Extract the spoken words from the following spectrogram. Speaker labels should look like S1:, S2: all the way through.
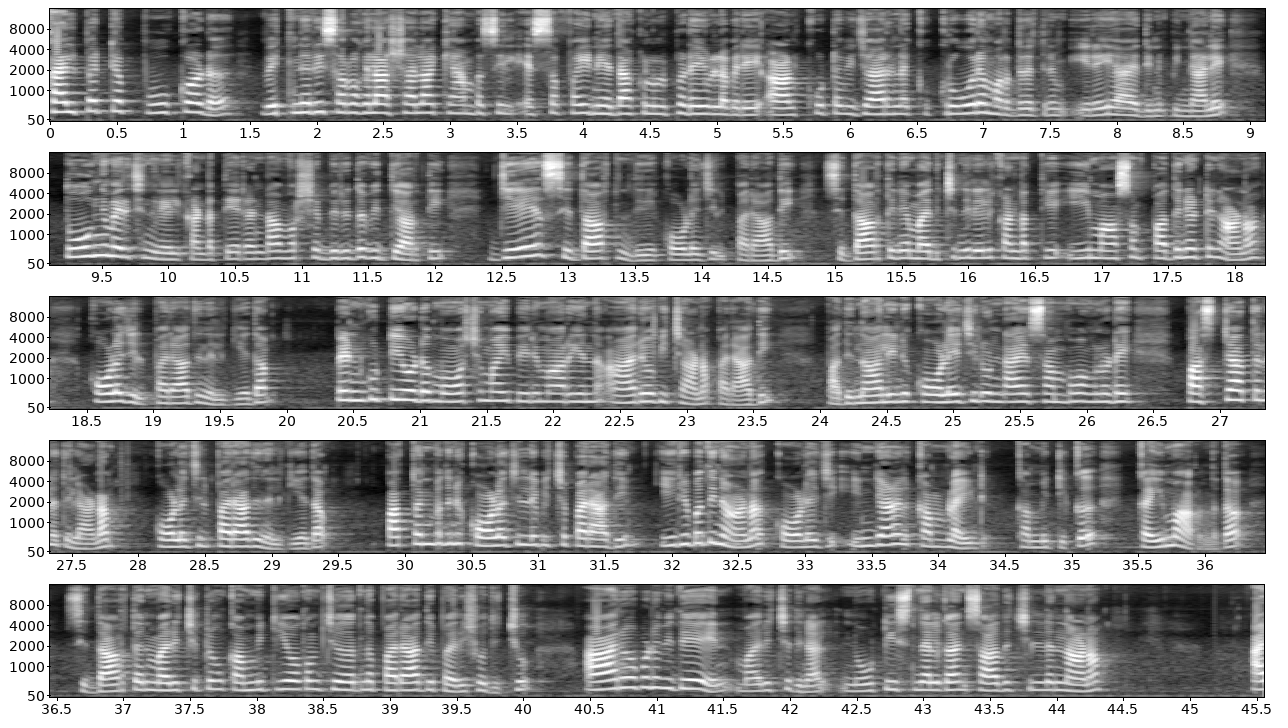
S1: Kalpetta Pookode veterinary സർവകലാശാല ക്യാമ്പസിൽ S F I നേതാക്കൾ ഉൾപ്പെടെയുള്ളവരെ ആൾക്കൂട്ട വിചാരണയ്ക്ക് ക്രൂരമർദ്ദനത്തിനും ഇരയായതിനു പിന്നാലെ തൂങ്ങി മരിച്ച നിലയിൽ കണ്ടെത്തിയ രണ്ടാം വർഷ ബിരുദ വിദ്യാർത്ഥി ജെ എസ് സിദ്ധാർത്ഥിനെതിരെ കോളേജിൽ പരാതി. സിദ്ധാർത്ഥിനെ മരിച്ച നിലയിൽ കണ്ടെത്തിയ ഈ മാസം പതിനെട്ടിനാണ് കോളേജിൽ പരാതി നൽകിയത്. പെൺകുട്ടിയോട് മോശമായി പെരുമാറിയെന്ന് ആരോപിച്ചാണ് പരാതി. പതിനാലിന് കോളേജിലുണ്ടായ സംഭവങ്ങളുടെ പശ്ചാത്തലത്തിലാണ് കോളേജിൽ പരാതി നൽകിയത്. പത്തൊൻപതിന് കോളേജിൽ ലഭിച്ച പരാതി ഇരുപതിനാണ് കോളേജ് ഇന്റേണൽ കംപ്ലൈന്റ് കമ്മിറ്റിക്ക് കൈമാറുന്നത്. സിദ്ധാർത്ഥൻ മരിച്ചിട്ടും കമ്മിറ്റി യോഗം ചേർന്ന് പരാതി പരിശോധിച്ചു. ആരോപണ വിധേയൻ മരിച്ചതിനാൽ നോട്ടീസ് നൽകാൻ സാധിച്ചില്ലെന്നാണ്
